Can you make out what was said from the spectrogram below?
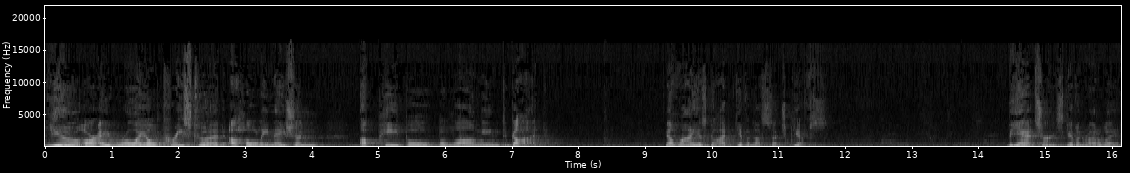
You are a royal priesthood, a holy nation, a people belonging to God. Now, why has God given us such gifts? The answer is given right away.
